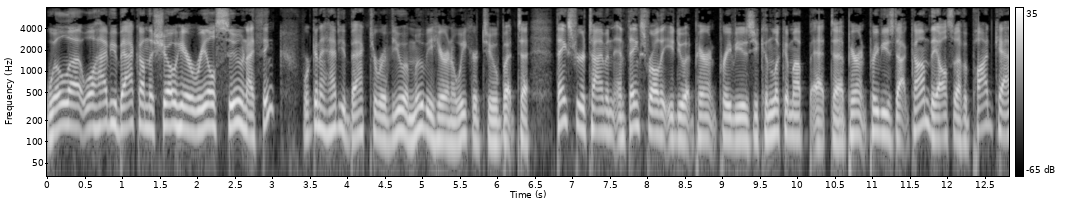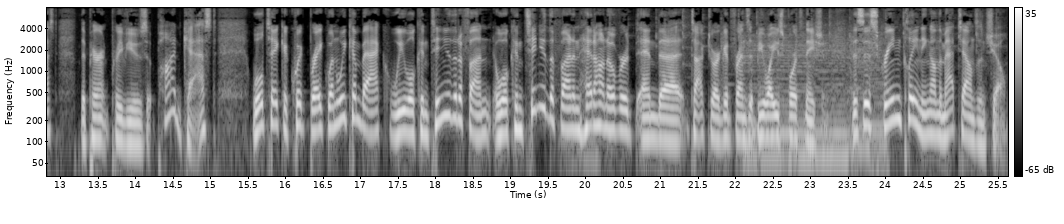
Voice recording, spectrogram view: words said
We'll uh, we'll have you back on the show here real soon. I think we're going to have you back to review a movie here in a week or two. But uh, thanks for your time and, and thanks for all that you do at Parent Previews. You can look them up at uh, parentpreviews.com. They also have a podcast, the Parent Previews Podcast. We'll take a quick break. When we come back, we will continue the fun. We'll continue the fun and head on over and uh, talk to our good friends at BYU Sports Nation. This is Screen Cleaning on the Matt Townsend Show.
